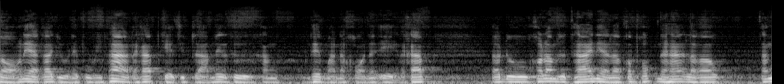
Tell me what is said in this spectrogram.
12 เนี่ยก็อยู่ในภูมิภาคนะครับ เขต 13 นี่ก็คือทางกรุงเทพมหานครนั่นเองนะครับ เราดูคอลัมน์สุดท้ายเนี่ยเราก็พบนะฮะเราก็ทั้ง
